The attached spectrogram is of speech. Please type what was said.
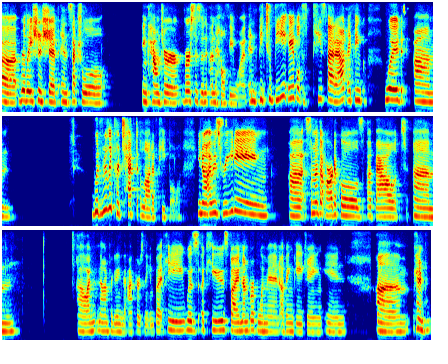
uh, relationship and sexual encounter versus an unhealthy one. And be, to be able to piece that out i think would um, would really protect a lot of people. You know i was reading uh, some of the articles about um, oh i'm now i'm forgetting the actor's name but he was accused by a number of women of engaging in um, kind of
